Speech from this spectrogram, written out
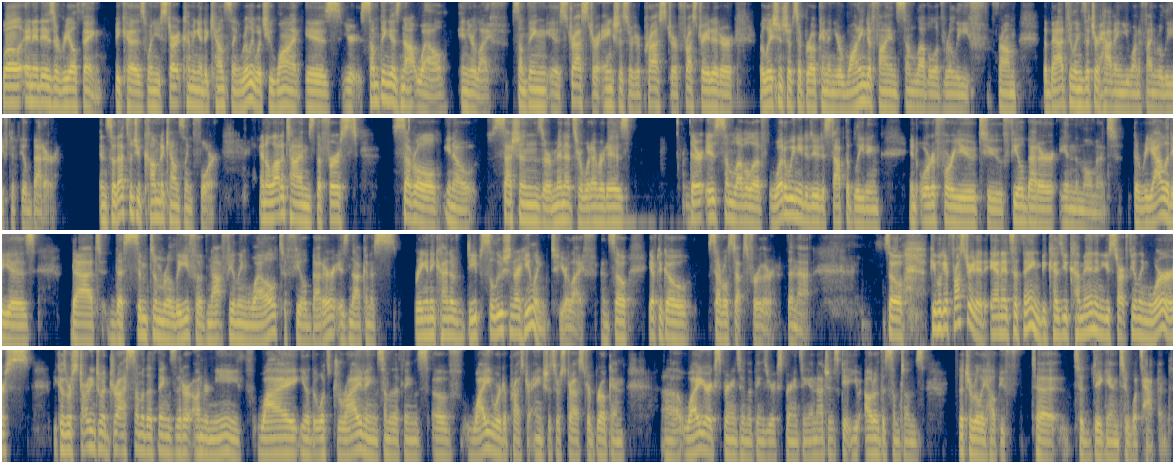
Well, and it is a real thing because when you start coming into counseling, really what you want is your something is not well in your life. Something is stressed or anxious or depressed or frustrated or relationships are broken and you're wanting to find some level of relief from the bad feelings that you're having, you want to find relief to feel better. And so that's what you come to counseling for. And a lot of times the first several, you know, sessions or minutes or whatever it is, there is some level of what do we need to do to stop the bleeding in order for you to feel better in the moment. The reality is that the symptom relief of not feeling well to feel better is not going to bring any kind of deep solution or healing to your life. And so you have to go several steps further than that. So people get frustrated and it's a thing because you come in and you start feeling worse because we're starting to address some of the things that are underneath why you know the, what's driving some of the things of why you were depressed or anxious or stressed or broken uh, why you're experiencing the things you're experiencing and not just get you out of the symptoms but to really help you f- to to dig into what's happened.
